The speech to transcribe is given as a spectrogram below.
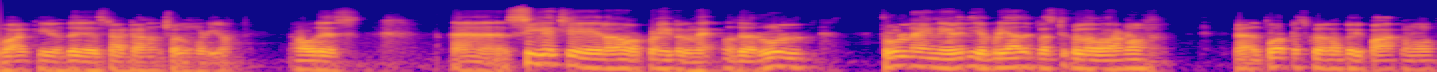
வாழ்க்கை வந்து ஸ்டார்ட் ஆனதுன்னு சொல்ல முடியும். நான் ஒரு சிஹெச்ஏலாம் ஒர்க் பண்ணிட்டு இருந்தேன். அந்த ரூல் ரூல் நைன் எழுதி எப்படியாவது ட்ரஸ்ட்டுக்குள்ளே வரணும். போர்ட்டஸ்குள்ளெல்லாம் போய் பார்க்கணும்.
